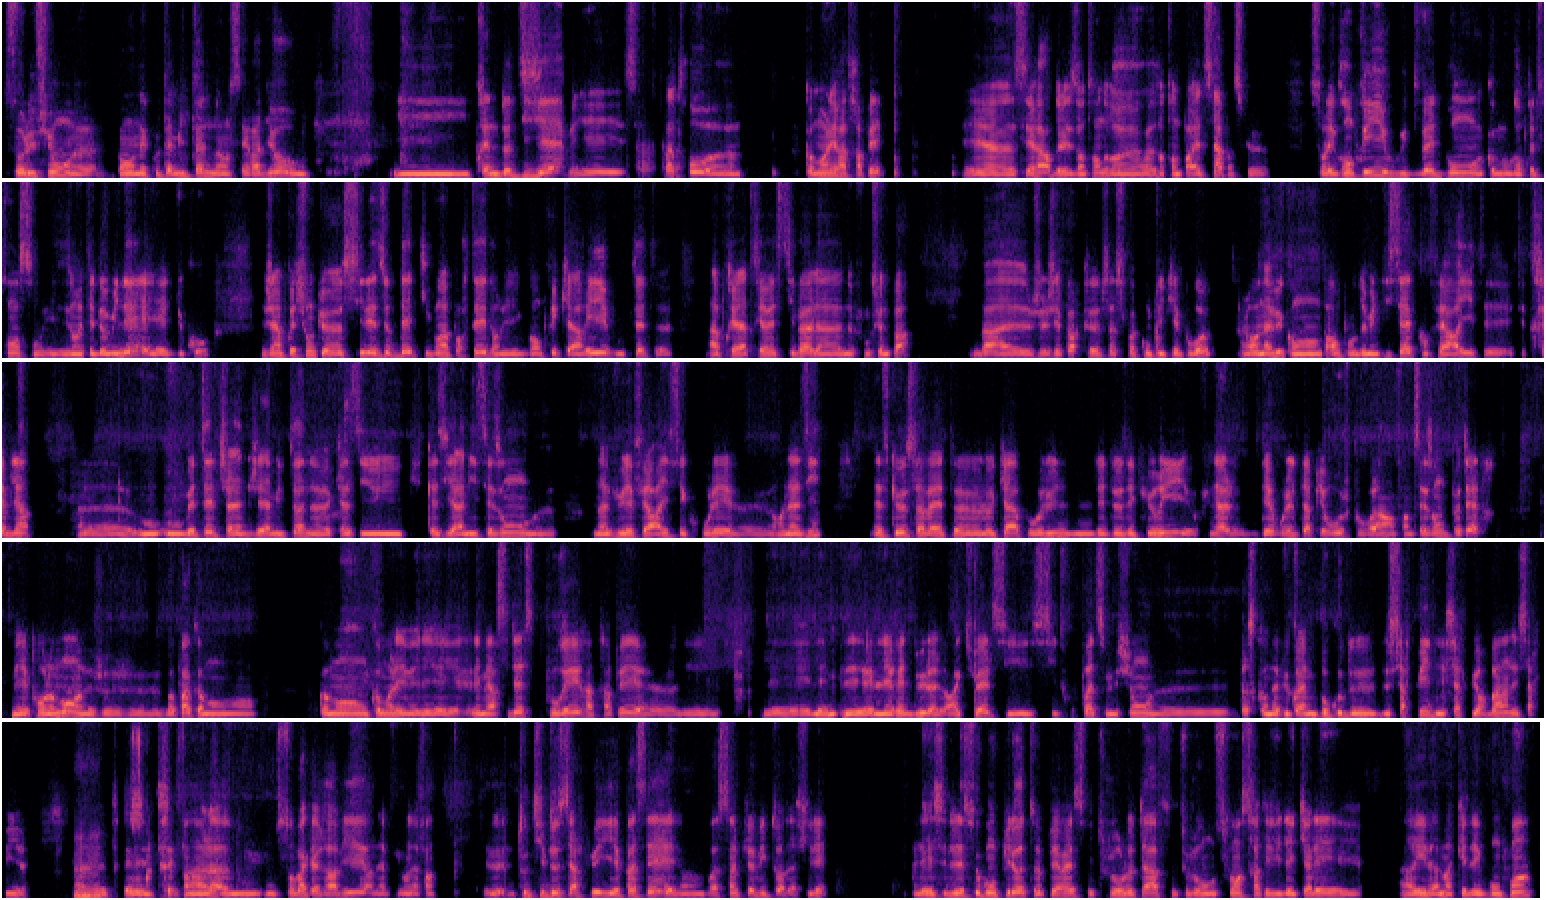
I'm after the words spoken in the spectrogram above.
solutions. quand on écoute Hamilton dans ses radios, où ils prennent d'autres dixièmes et ils savent pas trop euh, comment les rattraper. Et euh, c'est rare de les entendre, euh, d'entendre parler de ça parce que sur les grands prix où ils devaient être bons, comme au Grand Prix de France, ils ont été dominés. Et du coup, j'ai l'impression que si les updates qu'ils vont apporter dans les grands prix qui arrivent ou peut-être après la trêve estivale ne fonctionnent pas, bah, j'ai peur que ça soit compliqué pour eux. Alors, on a vu quand, par exemple, en 2017, quand Ferrari était très bien, euh, où, où Vettel challengeait Hamilton euh, quasi, quasi à la mi-saison, euh, on a vu les Ferrari s'écrouler euh, en Asie. Est-ce que ça va être le cas pour l'une des deux écuries, au final, dérouler le tapis rouge pour là en fin de saison, peut-être? Mais pour le moment, je ne vois pas comment, comment, comment les, les, les Mercedes pourraient rattraper euh, les, les, les, les, les Red Bull à l'heure actuelle s'ils ne trouvent pas de solution. euh, parce qu'on a vu quand même beaucoup de, de circuits, des circuits urbains, des circuits euh, très, très, enfin là, on s'en va qu'à gravier, on a vu, on a, enfin, tout type de circuit y est passé et on voit cinq victoires d'affilée. Les, les seconds pilotes, Perez fait toujours le taf, toujours soit en stratégie décalée et arrive à marquer des bons points.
